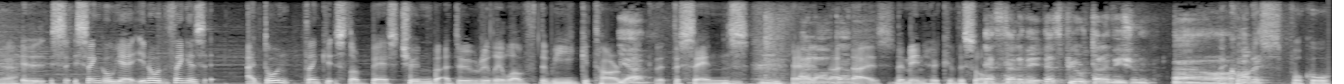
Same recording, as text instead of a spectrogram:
Yeah. it's single, yeah. You know, the thing is, I don't think it's their best tune, but I do really love the wee guitar Yeah. lick that descends. Mm-hmm. Um, I love that. That is the main hook of the song. That's televi- That's pure television. Uh, The chorus vocal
